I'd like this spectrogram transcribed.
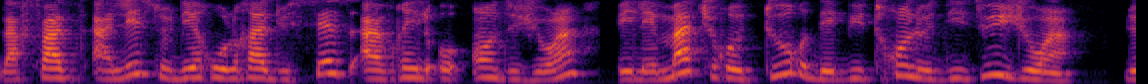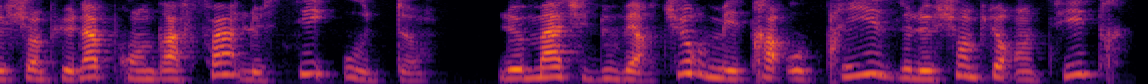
La phase aller se déroulera du 16 avril au 11 juin et les matchs retour débuteront le 18 juin. Le championnat prendra fin le 6 août. Le match d'ouverture mettra aux prises le champion en titre,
